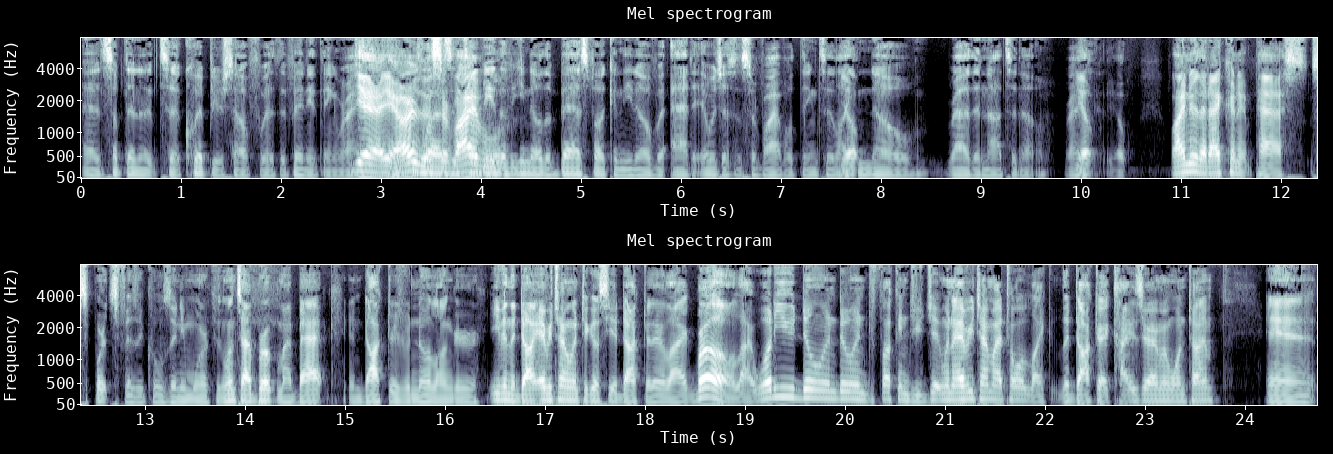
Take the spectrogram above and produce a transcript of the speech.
and something to, to equip yourself with, if anything, right? Yeah, yeah, It ours to survival. the, you know, the best fucking, you know, at it. It was just a survival thing to like Yep. know rather than not to know, right? Yep, yep. Well, I knew that I couldn't pass sports physicals anymore because once I broke my back, and doctors would no longer even the doc. Every time I went to go see a doctor, they're like, "Bro, like, what are you doing doing fucking jujitsu?" When every time I told like the doctor at Kaiser, I remember one time, and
